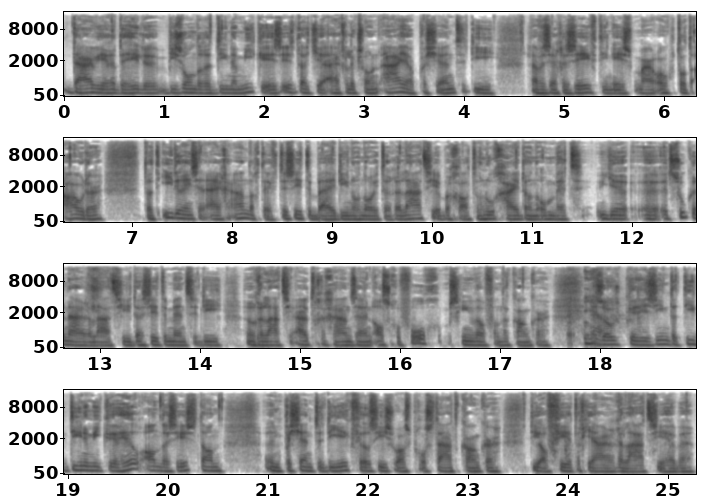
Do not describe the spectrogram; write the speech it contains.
daar weer de hele bijzondere dynamiek is, is dat je eigenlijk zo'n AJA-patiënt die, laten we zeggen, 17 is, maar ook tot ouder, dat iedereen zijn eigen aandacht heeft. Er zitten bij die nog nooit een relatie hebben gehad. En hoe ga je dan om met je, uh, het zoeken naar een relatie? Daar zitten mensen die hun relatie uitgegaan zijn als gevolg misschien wel van de kanker. Ja. En zo kun je zien dat die dynamiek weer heel anders is dan een patiënten die ik veel zie, zoals prostaatkanker, die al 40 jaar een relatie hebben.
